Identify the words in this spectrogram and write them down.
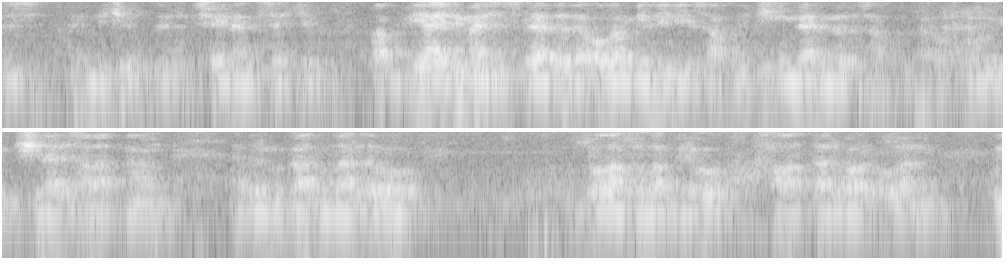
biz indiki şeylə desək ki, bax VIP məclislərdə də onlar milliliyi saxlayır, geyimlərində də saxlayırlar. O kişiləri xalatla, nə bilim qadınlarda o zolaq-zolaq bir o xalatları var onların. Bu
